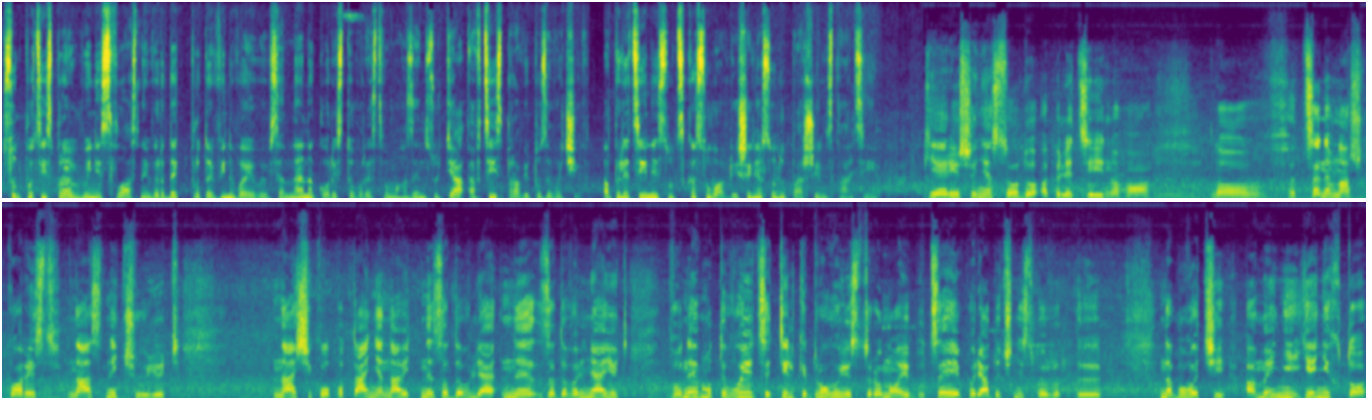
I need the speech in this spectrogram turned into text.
Суд по цій справі виніс власний вердикт, проте він виявився не на користь товариства магазин суття, а в цій справі позивачів. Апеляційний суд скасував рішення суду першої інстанції. Є рішення суду апеляційного. Ну, це не в нашу користь, нас не чують. Наші клопотання навіть не, задовля... не задовольняють. Вони мотивуються тільки другою стороною, бо це є порядочні спор- е, набувачі, а ми ні, є ніхто.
